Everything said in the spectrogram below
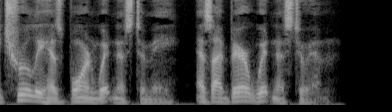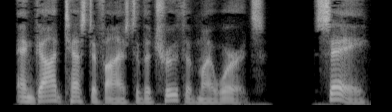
truly has borne witness to me, as I bear witness to him. And God testifies to the truth of my words. Say,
